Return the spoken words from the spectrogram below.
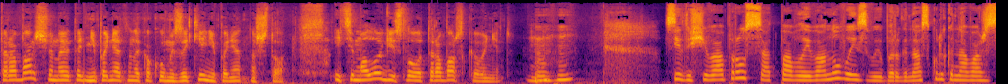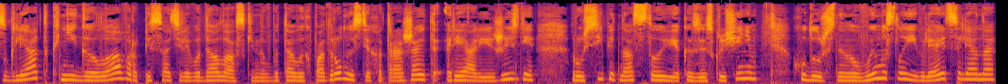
Тарабарщина это непонятно на каком языке, непонятно что. Этимологии слова тарабарского нет. Угу. Следующий вопрос от Павла Иванова из Выборга. Насколько, на ваш взгляд, книга «Лавр» писателя Водолазкина в бытовых подробностях отражает реалии жизни Руси XV века, за исключением художественного вымысла, является ли она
